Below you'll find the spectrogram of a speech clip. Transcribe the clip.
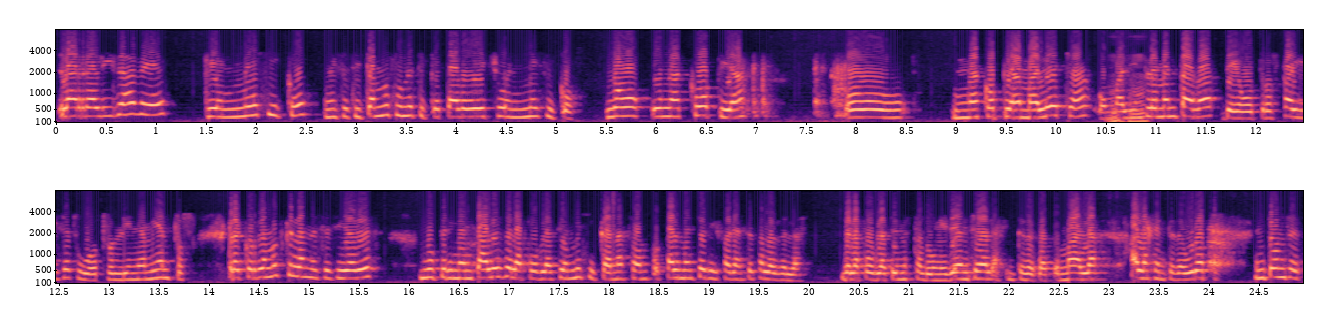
La realidad es que en México necesitamos un etiquetado hecho en México, no una copia o una copia mal hecha o mal implementada de otros países u otros lineamientos. Recordemos que las necesidades nutrimentales de la población mexicana son totalmente diferentes a las de las de la población estadounidense, a la gente de Guatemala, a la gente de Europa. Entonces,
